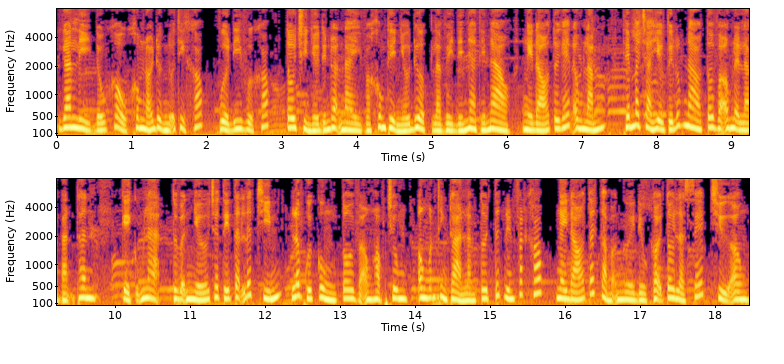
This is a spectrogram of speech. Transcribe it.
Gan lì đấu khẩu không nói được nữa thì khóc, vừa đi vừa khóc. Tôi chỉ nhớ đến đoạn này và không thể nhớ được là về đến nhà thế nào. Ngày đó tôi ghét ông lắm. Thế mà chả hiểu từ lúc nào tôi và ông lại là bạn thân. Kể cũng lạ, tôi vẫn nhớ cho tới tận lớp 9, lớp cuối cùng tôi và ông học chung, ông vẫn thỉnh thoảng làm tôi tức đến phát khóc. Ngày đó tất cả mọi người đều gọi tôi là sếp trừ ông.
